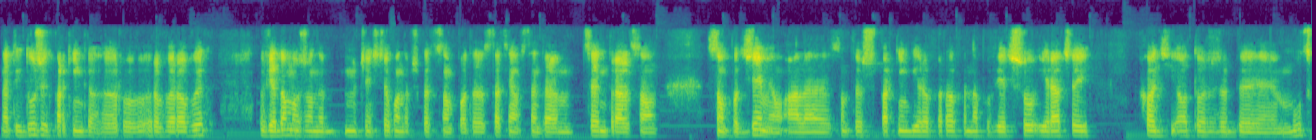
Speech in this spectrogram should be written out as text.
na tych dużych parkingach rowerowych wiadomo, że one częściowo na przykład są pod stacją Central, są, są pod ziemią, ale są też parkingi rowerowe na powietrzu i raczej chodzi o to, żeby móc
